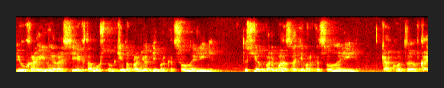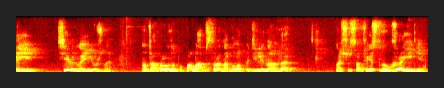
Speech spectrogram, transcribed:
и Украина, и Россия, к тому, что где-то пройдет демаркационная линия. То есть идет борьба за демаркационную линию, как вот э, в Корее, северная и южная. Ну, там ровно пополам страна была поделена, да? Значит, соответственно, Украине.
